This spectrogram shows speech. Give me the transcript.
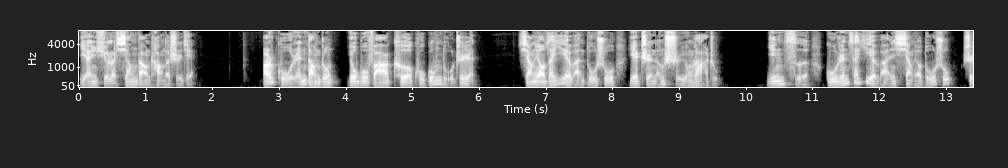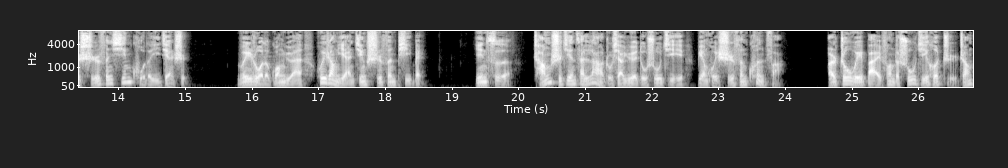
延续了相当长的时间。而古人当中又不乏刻苦攻读之人，想要在夜晚读书，也只能使用蜡烛。因此，古人在夜晚想要读书是十分辛苦的一件事。微弱的光源会让眼睛十分疲惫，因此长时间在蜡烛下阅读书籍便会十分困乏。而周围摆放的书籍和纸张，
